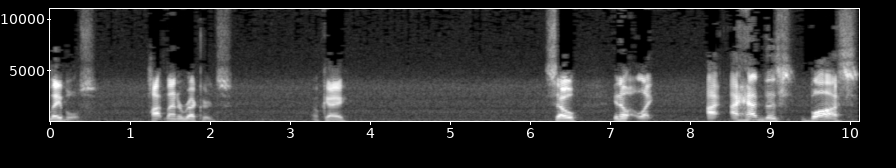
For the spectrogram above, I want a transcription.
labels. Hotlanta Records. Okay? So, you know, like I I had this boss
